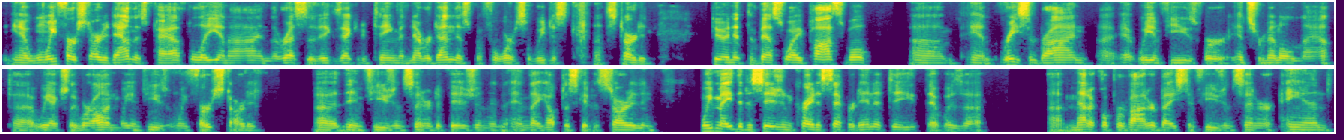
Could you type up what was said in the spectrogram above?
you know, when we first started down this path, Lee and I and the rest of the executive team had never done this before. So we just kind of started doing it the best way possible. Um, and Reese and Brian uh, at We Infuse were instrumental in that. Uh, we actually were on We Infuse when we first started uh, the infusion center division, and, and they helped us get it started. And we made the decision to create a separate entity that was a, a medical provider based infusion center and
